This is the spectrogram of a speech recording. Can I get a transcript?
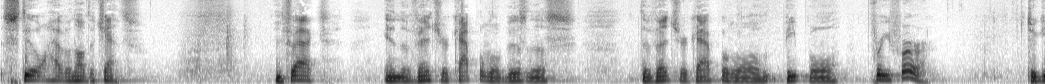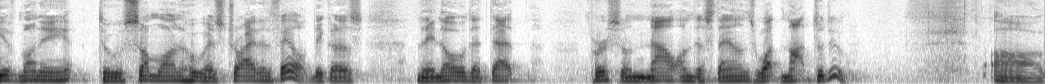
still have another chance. In fact, in the venture capital business, the venture capital people prefer to give money to someone who has tried and failed because they know that that person now understands what not to do. Uh,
